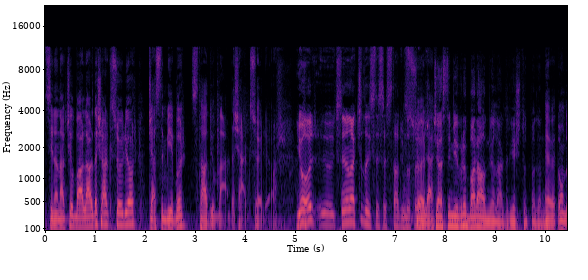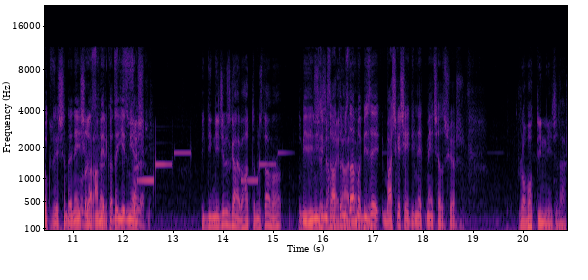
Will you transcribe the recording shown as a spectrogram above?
Sinan Akçıl barlarda şarkı söylüyor. Justin Bieber stadyumlarda şarkı söylüyor. Yo e, Sinan Akçıl da istese stadyumda söyler. Söyler. Justin Bieber'ı bara almıyorlardır yaşı tutmadığında. Evet 19 yaşında ne işi var? ister. Amerika'da 20 yaş. Söyler. Bir dinleyicimiz galiba hattımızda ama. Bir dinleyicimiz Sesi hattımızda hayra ama alamet bize başka şey dinletmeye çalışıyor. Robot dinleyiciler.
